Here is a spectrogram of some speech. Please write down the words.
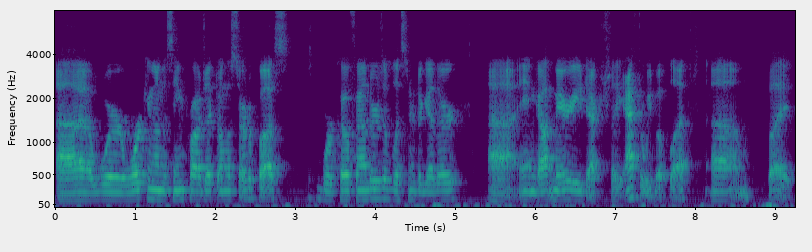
Uh, we're working on the same project on the startup bus. We're co-founders of Listener together, uh, and got married actually after we both left. Um, but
